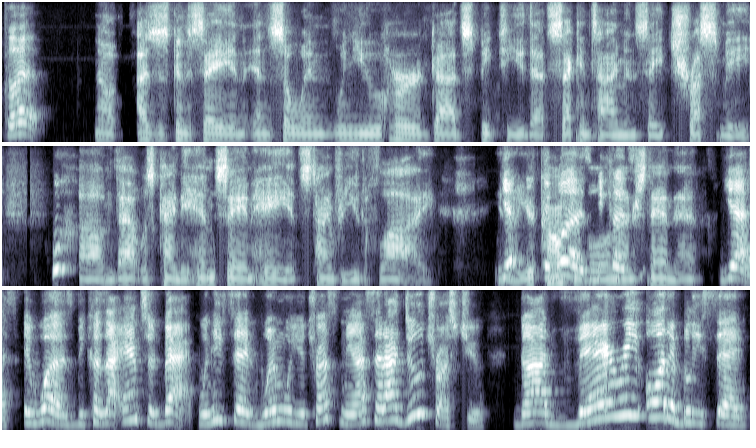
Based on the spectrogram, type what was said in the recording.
go ahead. No, I was just going to say, and and so when when you heard God speak to you that second time and say, "Trust me," um, that was kind of Him saying, "Hey, it's time for you to fly." You yeah, know, you're comfortable, and I understand that. Yes, it was because I answered back when He said, "When will you trust me?" I said, "I do trust you." God very audibly said,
